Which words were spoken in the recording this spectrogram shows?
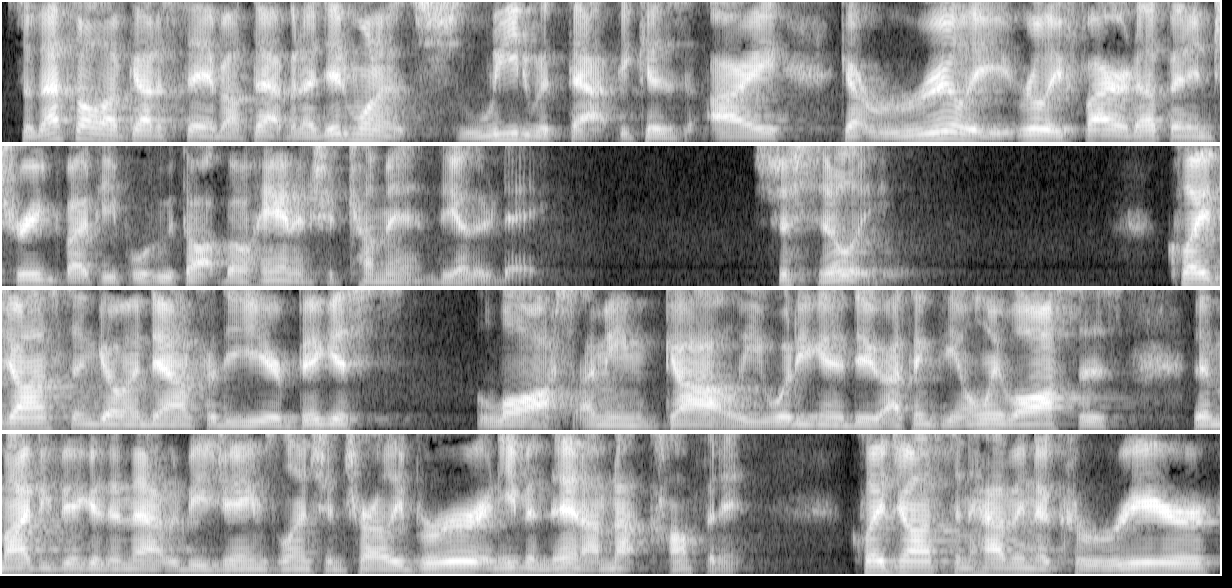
So that's all I've got to say about that. But I did want to lead with that because I got really, really fired up and intrigued by people who thought Bohanon should come in the other day. It's just silly. Clay Johnston going down for the year, biggest loss. I mean, golly, what are you going to do? I think the only losses that might be bigger than that would be James Lynch and Charlie Brewer. And even then, I'm not confident. Clay Johnston having a career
